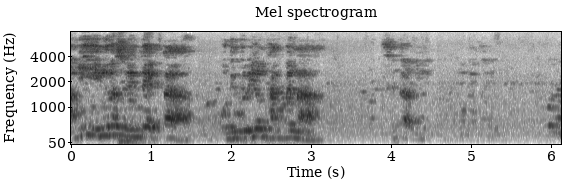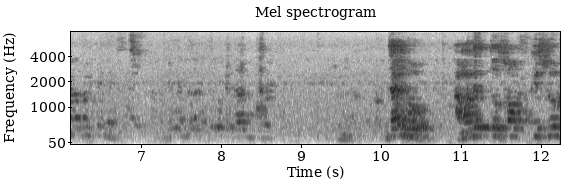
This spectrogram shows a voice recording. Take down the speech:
আমি ইউনিভার্সিটিতে একটা অডিটোরিয়াম থাকবে না, সেটা আমি যাই হোক, আমাদের তো সব কিছুর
